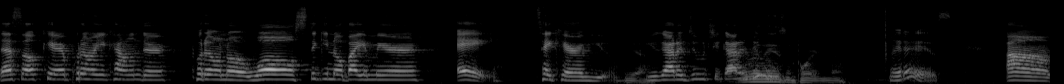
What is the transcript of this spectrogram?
that self care, put it on your calendar, put it on a wall, sticky note by your mirror. A, take care of you. Yeah. You gotta do what you gotta it do. really is important though. It is. Um,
